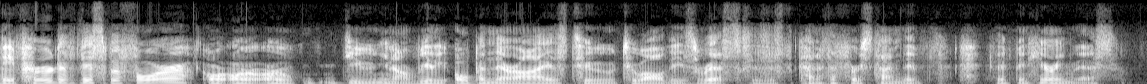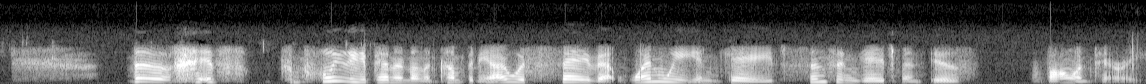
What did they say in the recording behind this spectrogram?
they've heard of this before, or, or, or, do you, you know, really open their eyes to, to all these risks? Is this kind of the first time they've they've been hearing this? The it's completely dependent on the company. I would say that when we engage, since engagement is voluntary,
